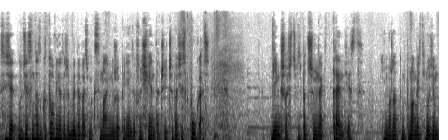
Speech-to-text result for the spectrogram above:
W sensie ludzie są teraz gotowi na to, żeby wydawać maksymalnie dużo pieniędzy, bo są święta, czyli trzeba się spłukać. Większość, więc patrzymy, na jaki trend jest. I można tym pomagać tym ludziom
